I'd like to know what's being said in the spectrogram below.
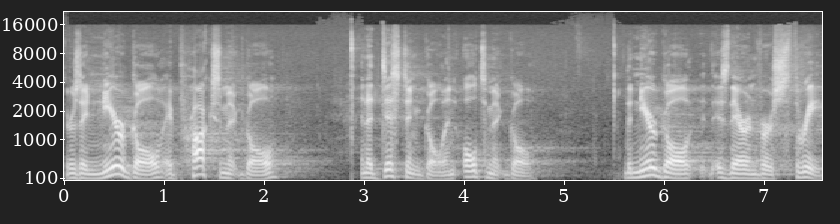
there's a near goal, a proximate goal, and a distant goal, an ultimate goal. The near goal is there in verse 3.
